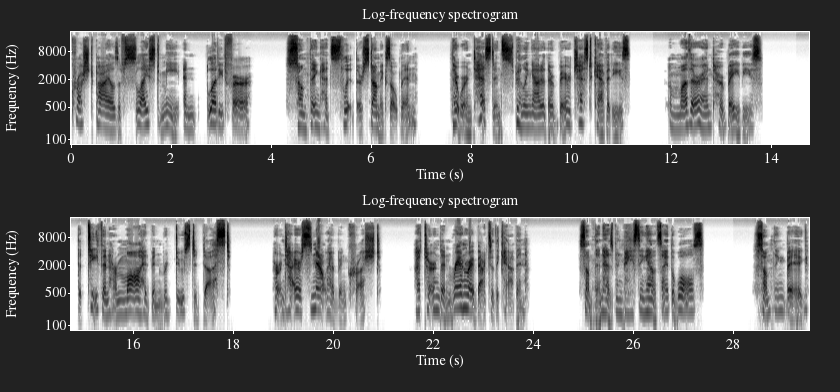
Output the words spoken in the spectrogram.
crushed piles of sliced meat and bloodied fur. Something had slit their stomachs open. There were intestines spilling out of their bare chest cavities. A mother and her babies. The teeth in her maw had been reduced to dust. Her entire snout had been crushed. I turned and ran right back to the cabin. Something has been pacing outside the walls. Something big.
